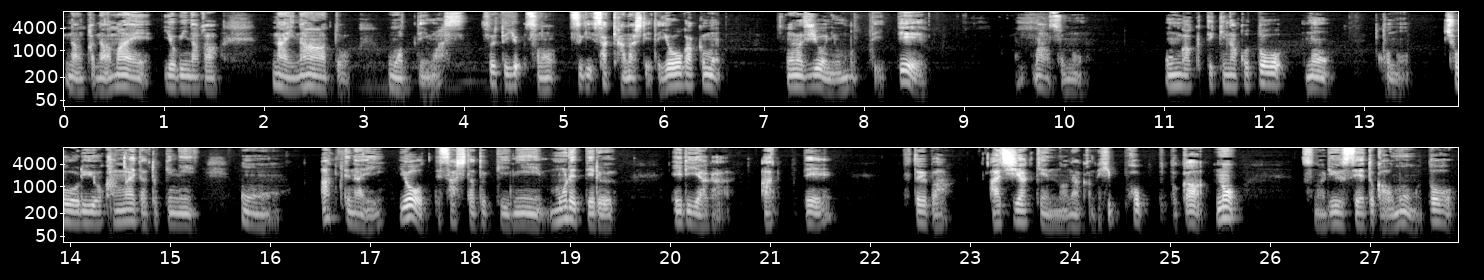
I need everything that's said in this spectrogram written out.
なんか名前、呼び名がないなぁと思っています。それと、その次、さっき話していた洋楽も同じように思っていて、まあその音楽的なことのこの潮流を考えたときに、もう合ってないよって指したときに漏れてるエリアがあって、例えばアジア圏の中のヒップホップとかのその流星とか思うと、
